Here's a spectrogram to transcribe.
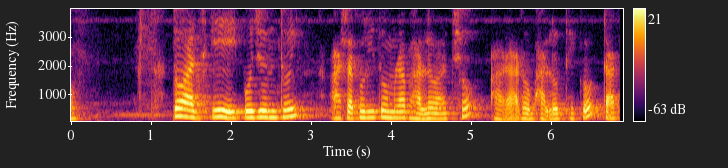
তো আজকে এই পর্যন্তই। আশা করি তোমরা ভালো আছো আর আরও ভালো থেকো। টা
